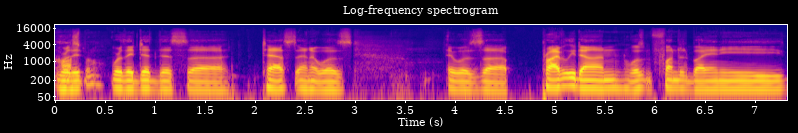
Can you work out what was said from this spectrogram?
where they Hospital? where they did this uh, test, and it was it was uh, privately done, wasn't funded by any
